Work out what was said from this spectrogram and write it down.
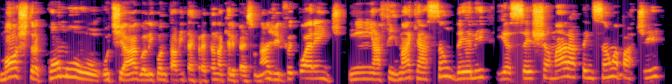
Mostra como o Tiago ali quando estava interpretando aquele personagem, ele foi coerente em afirmar que a ação dele ia ser chamar a atenção a partir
